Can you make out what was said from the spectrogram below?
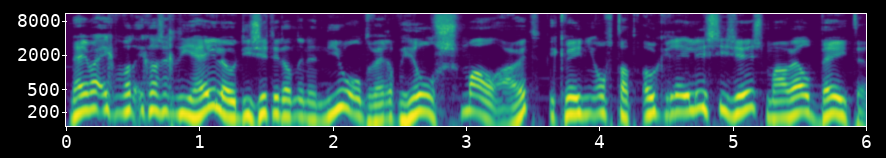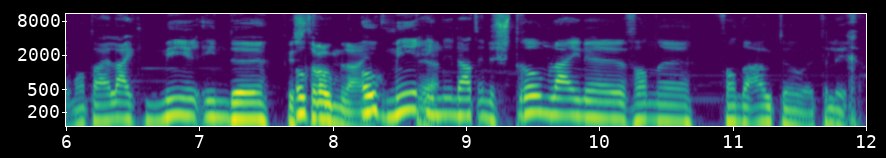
Nee, maar ik, wat, ik wil zeggen, die Halo die ziet er dan in een nieuw ontwerp heel smal uit. Ik weet niet of dat ook realistisch is, maar wel beter. Want hij lijkt meer in de... Ook, Gestroomlijnd. ook meer Ja. inderdaad in de stroomlijnen van, eh, van de auto eh, te liggen.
